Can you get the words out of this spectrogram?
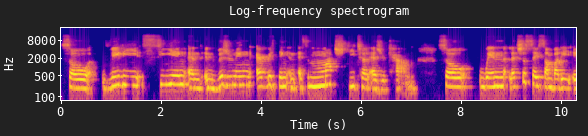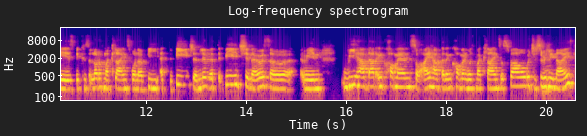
So, really seeing and envisioning everything in as much detail as you can. So, when let's just say somebody is, because a lot of my clients want to be at the beach and live at the beach, you know, so I mean, we have that in common. So I have that in common with my clients as well, which is really nice.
